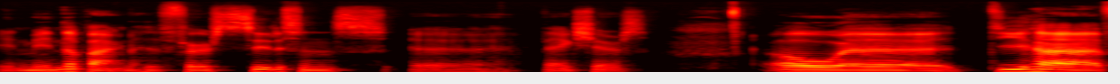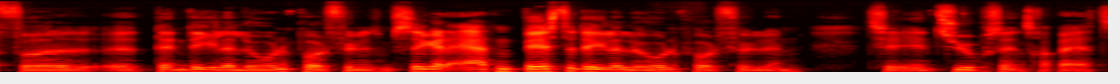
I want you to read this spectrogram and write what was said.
en mindre bank, der hedder First Citizens øh, Bankshares. Og øh, de har fået øh, den del af låneporteføljen, som sikkert er den bedste del af låneporteføljen, til en 20% rabat.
